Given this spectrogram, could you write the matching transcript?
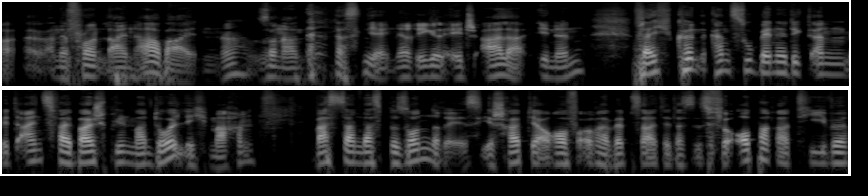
an der Frontline arbeiten, ne? sondern das sind ja in der Regel HRlerInnen. Vielleicht könnt, kannst du, Benedikt, an, mit ein, zwei Beispielen mal deutlich machen, was dann das Besondere ist. Ihr schreibt ja auch auf eurer Webseite, das ist für operative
